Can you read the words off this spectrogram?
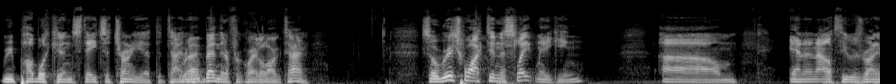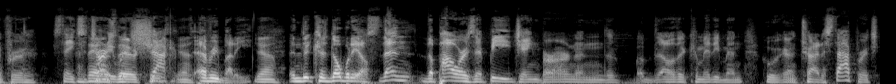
Republican state's attorney at the time Right. who'd been there for quite a long time. So Rich walked into slate making. Um, and announced he was running for state's I think I attorney, which shocked yeah. everybody. Yeah. And because nobody else, then the powers that be, Jane Byrne and the, the other committeemen who were going to try to stop Rich,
